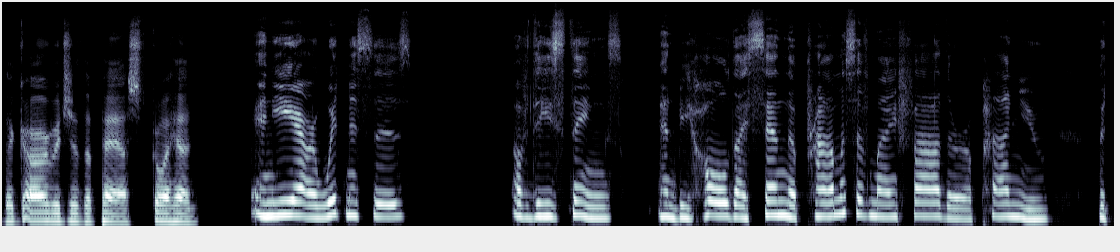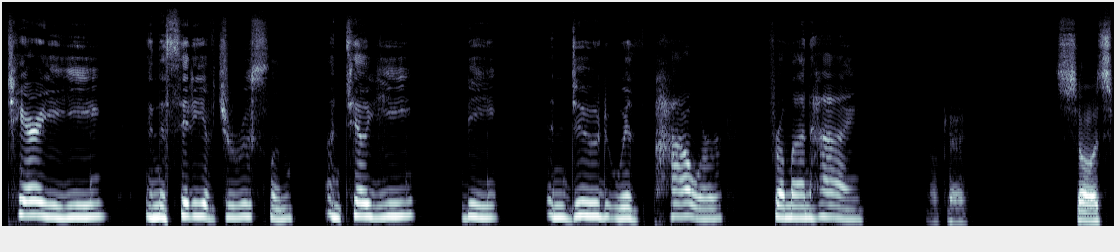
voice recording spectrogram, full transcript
the garbage of the past. Go ahead. And ye are witnesses of these things. And behold, I send the promise of my Father upon you, but tarry ye in the city of Jerusalem until ye be endued with power from on high. Okay. So it's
